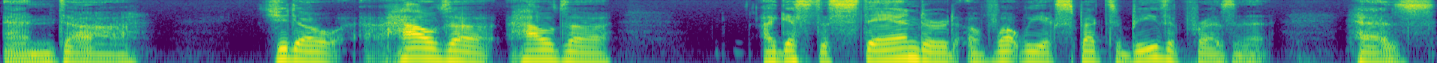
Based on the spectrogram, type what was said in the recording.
And, uh, you know, how the, how the, I guess the standard of what we expect to be the president has,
